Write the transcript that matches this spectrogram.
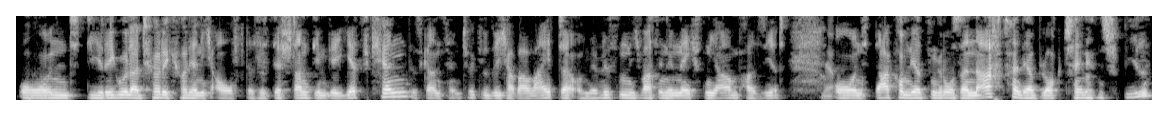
Und die Regulatorik hört ja nicht auf. Das ist der Stand, den wir jetzt kennen. Das Ganze entwickelt sich aber weiter und wir wissen nicht, was in den nächsten Jahren passiert. Ja. Und da kommt jetzt ein großer Nachteil der Blockchain ins Spiel.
